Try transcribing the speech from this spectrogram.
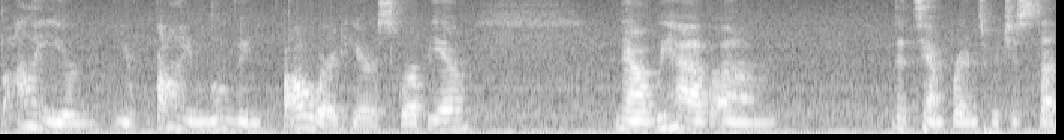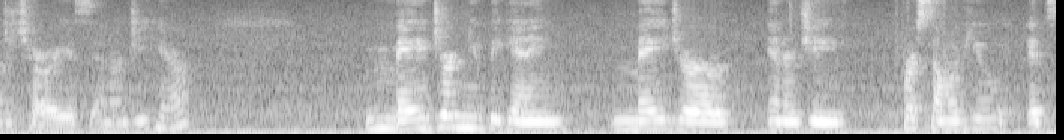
finally you're you're finally moving forward here, Scorpio. Now we have um, the Temperance, which is Sagittarius energy here. Major new beginning, major energy. For some of you, it's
